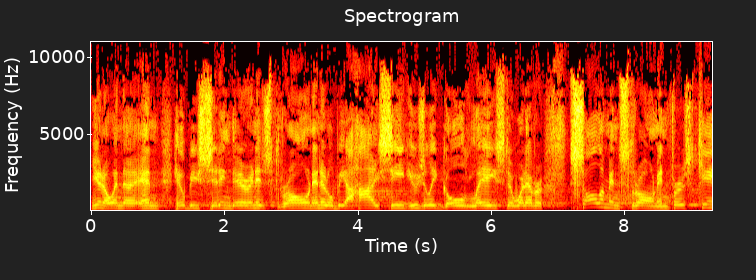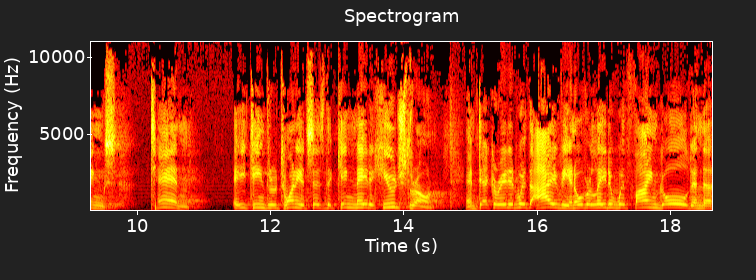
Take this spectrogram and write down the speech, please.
you know, and the, and he'll be sitting there in his throne and it'll be a high seat, usually gold laced or whatever. Solomon's throne in First Kings 10 18 through 20, it says the king made a huge throne and decorated with ivy and overlaid it with fine gold. And the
